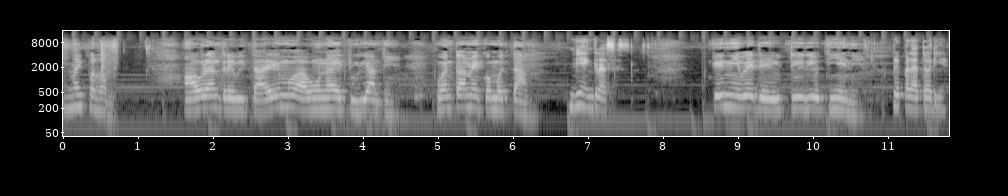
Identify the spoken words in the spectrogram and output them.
No hay por dónde. Ahora entrevistaremos a una estudiante. Cuéntame cómo está. Bien, gracias. ¿Qué nivel de estudio tiene? Preparatoria.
